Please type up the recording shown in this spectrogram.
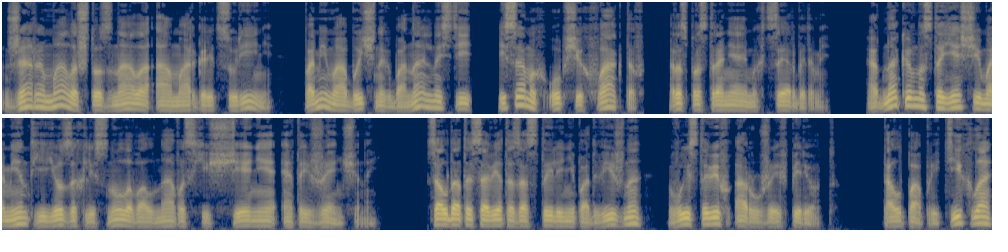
Джара мало что знала о Маргарет Сурине, помимо обычных банальностей и самых общих фактов, распространяемых церберами. Однако в настоящий момент ее захлестнула волна восхищения этой женщиной. Солдаты Совета застыли неподвижно, выставив оружие вперед. Толпа притихла,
